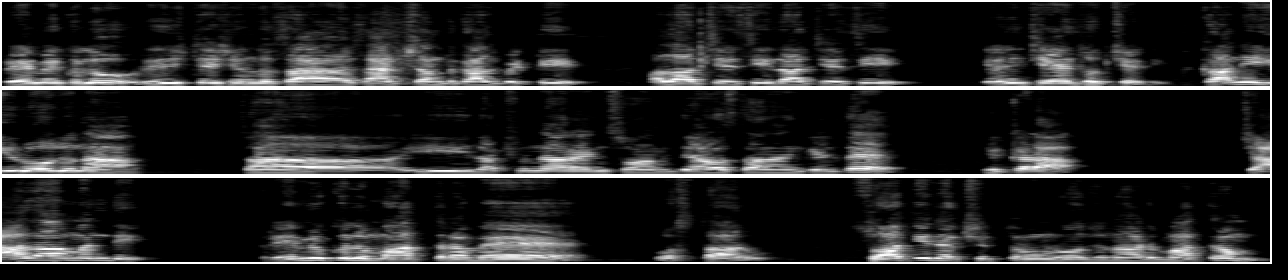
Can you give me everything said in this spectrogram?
ప్రేమికులు రిజిస్ట్రేషన్లో సా సాక్షి సంతకాలు పెట్టి అలా చేసి ఇలా చేసి ఇది చేయాల్సి వచ్చేది. కానీ ఈ రోజున సా- ఈ లక్ష్మీనారాయణ స్వామి దేవస్థానానికి వెళ్తే ఇక్కడ చాలామంది ప్రేమికులు మాత్రమే వస్తారు. స్వాతి నక్షత్రం రోజు నాడు మాత్రం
